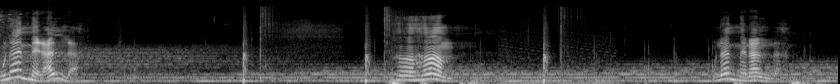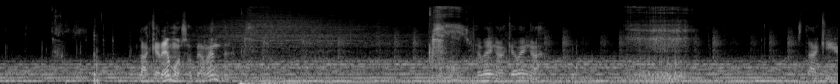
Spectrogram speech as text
Una esmeralda. Ajá. Una esmeralda. La queremos, obviamente. Que venga, que venga. Está aquí, ¿eh?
